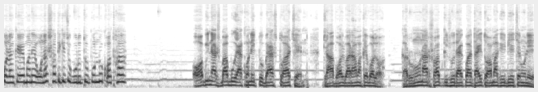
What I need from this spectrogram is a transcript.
ওনাকে মানে ওনার সাথে কিছু গুরুত্বপূর্ণ কথা অবিনাশ বাবু এখন একটু ব্যস্ত আছেন। যা বলবার আমাকে বলো। কারণ ওনার সব কিছু দেখবার দায়িত্ব আমাকেই দিয়েছেন উনি।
